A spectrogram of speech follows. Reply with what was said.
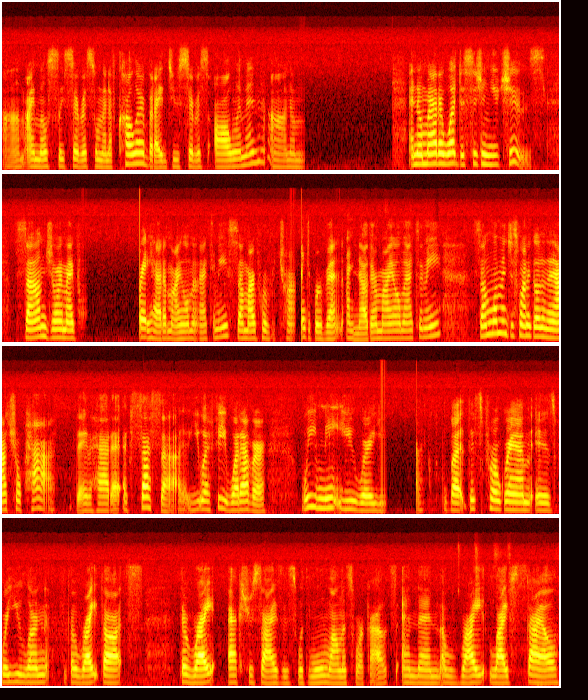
Um, I mostly service women of color, but I do service all women, uh, no, and no matter what decision you choose. Some join my already had a myomectomy. Some are pre- trying to prevent another myomectomy. Some women just want to go to the natural path. They've had a Acessa, UFE, whatever. We meet you where you are. But this program is where you learn the right thoughts, the right exercises with womb wellness workouts, and then the right lifestyle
